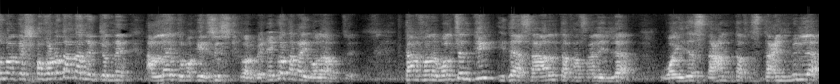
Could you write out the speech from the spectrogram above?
তোমাকে সফলতা দানের জন্য আল্লাহ তোমাকে অ্যাসিস্ট করবে। এই কথাটাই বলা হচ্ছে। তারপরে বলছেন কি ইদা সাআলতা ফাসআলিল্লাহ ওয়া ইদা ইসতাআনতা ফাসতাইন বিল্লাহ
